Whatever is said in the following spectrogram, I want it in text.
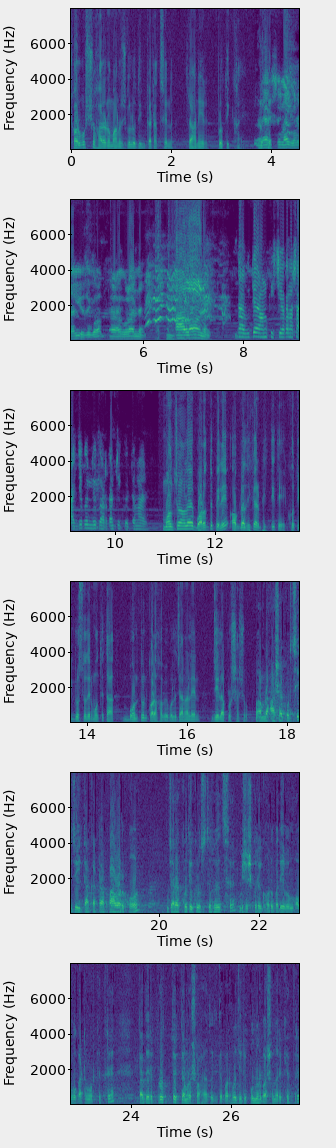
সর্বস্ব হারানো মানুষগুলো দিন কাটাচ্ছেন ত্রাণের প্রতীক্ষায়। পারে মন্ত্রণালয়ের বরাদ্দ পেলে অগ্রাধিকার ভিত্তিতে ক্ষতিগ্রস্তদের মধ্যে তা বন্টন করা হবে বলে জানালেন জেলা প্রশাসক। আমরা আশা করছি যে এই টাকাটা পাওয়ার পর যারা ক্ষতিগ্রস্ত হয়েছে, বিশেষ করে ঘরবাড়ি এবং অবকাঠামোর ক্ষেত্রে, তাদের প্রত্যেককে আমরা সহায়তা দিতে পারব, যেটি পুনর্বাসনের ক্ষেত্রে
